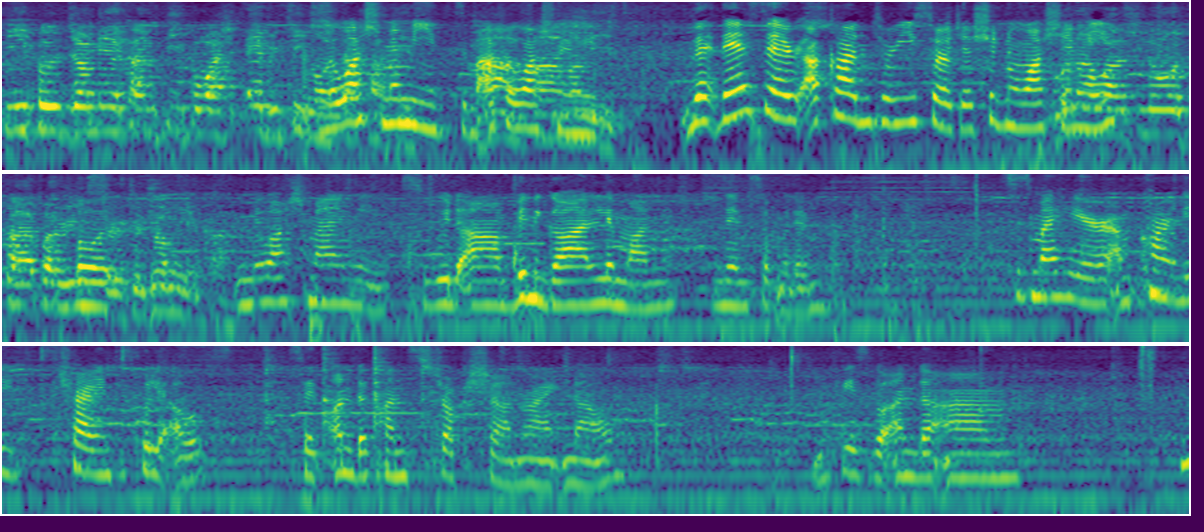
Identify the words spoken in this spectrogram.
People, Jamaican people wash everything I wash my meat. I have to wash my meat. Then then say according to research I shouldn't wash your meat. watch no type of research in Jamaica. Me wash my meat with um vinegar and lemon, them some of them. This is my hair. I'm currently trying to pull it out. So it's under construction right now. My face go under um you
